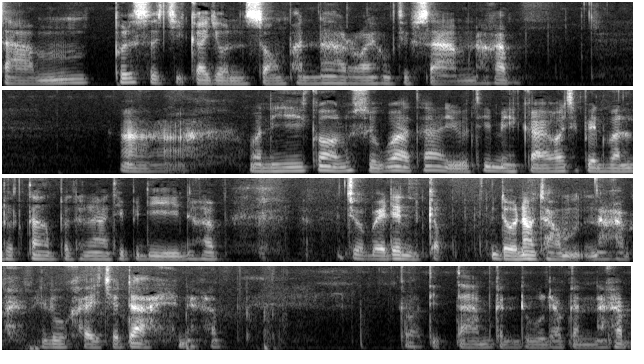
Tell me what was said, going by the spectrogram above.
3 พฤศจิกายน 2563 นะครับอ่าวันนี้ก็รู้สึกว่าถ้าอยู่ที่อเมริกาก็จะเป็นวันเลือกตั้งประธานาธิบดีนะครับโจไบเดนกับโดนัลด์ทรัมป์นะครับ ไม่รู้ใครจะได้นะครับ ก็ติดตามกันดูแล้วกันนะครับ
